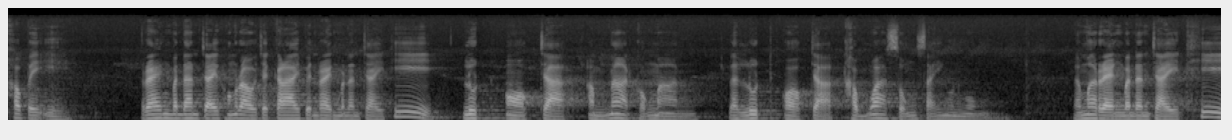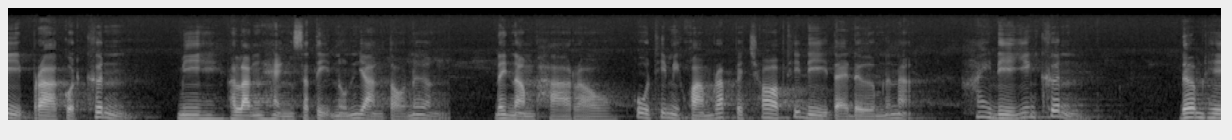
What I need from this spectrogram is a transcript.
เข้าไปอีก แรงบันดาลใจของเราจะกลายเป็นแรงบันดาลใจที่ หลุดออกจากอำนาจของมารและหลุดออกจากคำว่าสงสัยงุนงง และเมื่อแรงบันดาลใจที่ปรากฏขึ้น มีพลังแห่งสติหนุนอย่างต่อเนื่อง ได้นำพาเราผู้ที่มีความรับผิดชอบที่ดีแต่เดิมนั้นน่ะให้ดียิ่งขึ้น เดิมที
